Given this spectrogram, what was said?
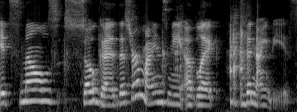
It smells so good. This reminds me of like the 90s.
